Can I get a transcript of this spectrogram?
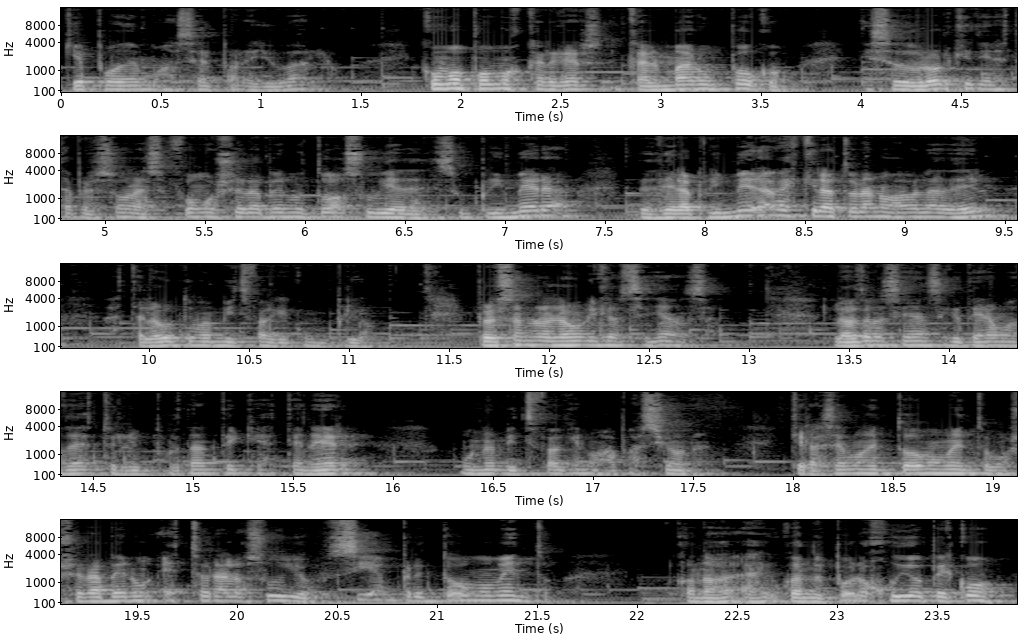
¿Qué podemos hacer para ayudarlo? ¿Cómo podemos calmar un poco ese dolor que tiene esta persona? Ese fue Moshe Rabenu toda su vida, desde, su primera, desde la primera vez que la Torah nos habla de él hasta la última mitzvah que cumplió. Pero esa no es la única enseñanza. La otra enseñanza que tenemos de esto es lo importante que es tener una mitzvah que nos apasiona, que la hacemos en todo momento. Moshe Rabenu, esto era lo suyo, siempre, en todo momento. Cuando, cuando el pueblo judío pecó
